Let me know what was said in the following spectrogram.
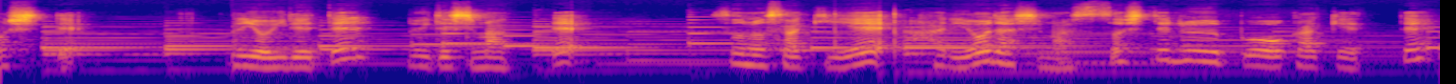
こうして針を入れて抜いてしまってその先へ針を出します。そしてループをかけて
